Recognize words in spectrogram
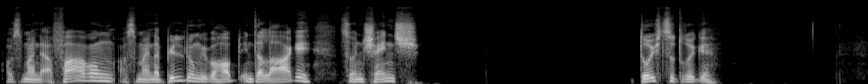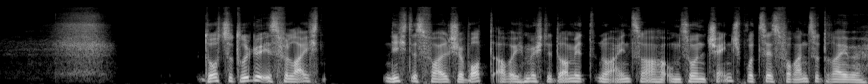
aus meiner Erfahrung, aus meiner Bildung überhaupt in der Lage, so ein Change durchzudrücken. Durchzudrücken ist vielleicht nicht das falsche Wort, aber ich möchte damit nur eins sagen, um so einen Change-Prozess voranzutreiben,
